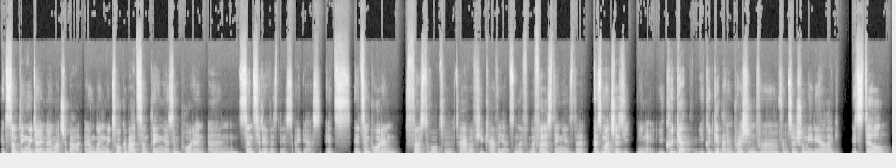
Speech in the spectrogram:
it's something we don't know much about. And when we talk about something as important and sensitive as this, I guess it's it's important first of all to to have a few caveats. And the, the first thing is that as much as you, you know you could get you could get that impression from from social media, like it's still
